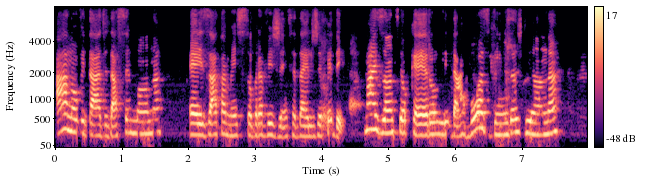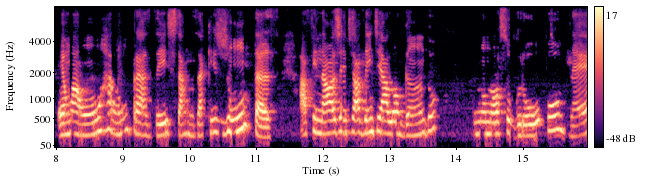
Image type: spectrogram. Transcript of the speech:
A novidade da semana é exatamente sobre a vigência da LGPD. Mas antes eu quero lhe dar boas-vindas, Diana. É uma honra, um prazer estarmos aqui juntas. Afinal, a gente já vem dialogando no nosso grupo, né,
